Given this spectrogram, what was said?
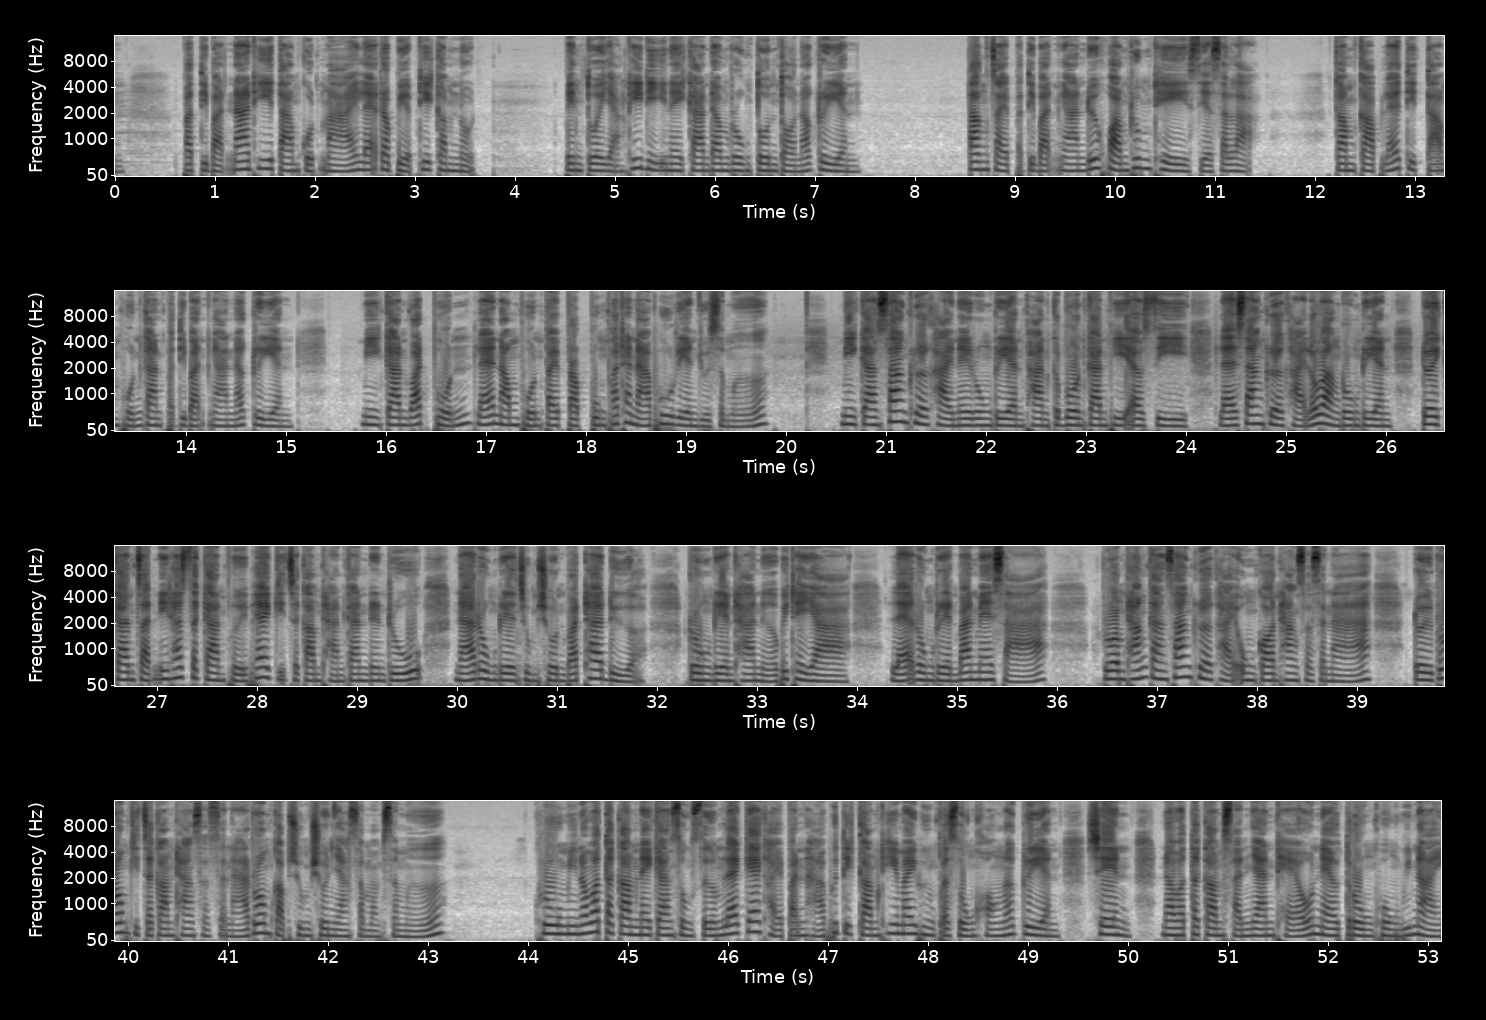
ปฏิบัติหน้าที่ตามกฎหมายและระเบียบที่กำหนด เป็นตัวอย่างที่ดีในการดำรงตนต่อนักเรียน ตั้งใจปฏิบัติงานด้วยความทุ่มเทเสียสละ กำกับและติดตามผลการปฏิบัติงานนักเรียน มีการวัดผลและนำผลไปปรับปรุงพัฒนาผู้เรียนอยู่เสมอ มีการสร้างเครือข่ายในโรงเรียนผ่านกระบวนการ PLC และสร้างเครือข่ายระหว่างโรงเรียน โดยการจัดนิทรรศการเผยแพร่กิจกรรมฐานการเรียนรู้ ณ โรงเรียนชุมชนวัดท่าเดือ โรงเรียนทาเหนือวิทยา และโรงเรียนบ้านแม่สา รวมทั้งการสร้างเครือข่ายองค์กรทางศาสนา โดยร่วมกิจกรรมทางศาสนาร่วมกับชุมชนอย่างสม่ำเสมอ ครูมีนวัตกรรมในการส่งเสริมและแก้ไขปัญหาพฤติกรรมที่ไม่พึงประสงค์ของนักเรียน เช่น นวัตกรรมสัญญาณแถวแนวตรงคงวินัย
